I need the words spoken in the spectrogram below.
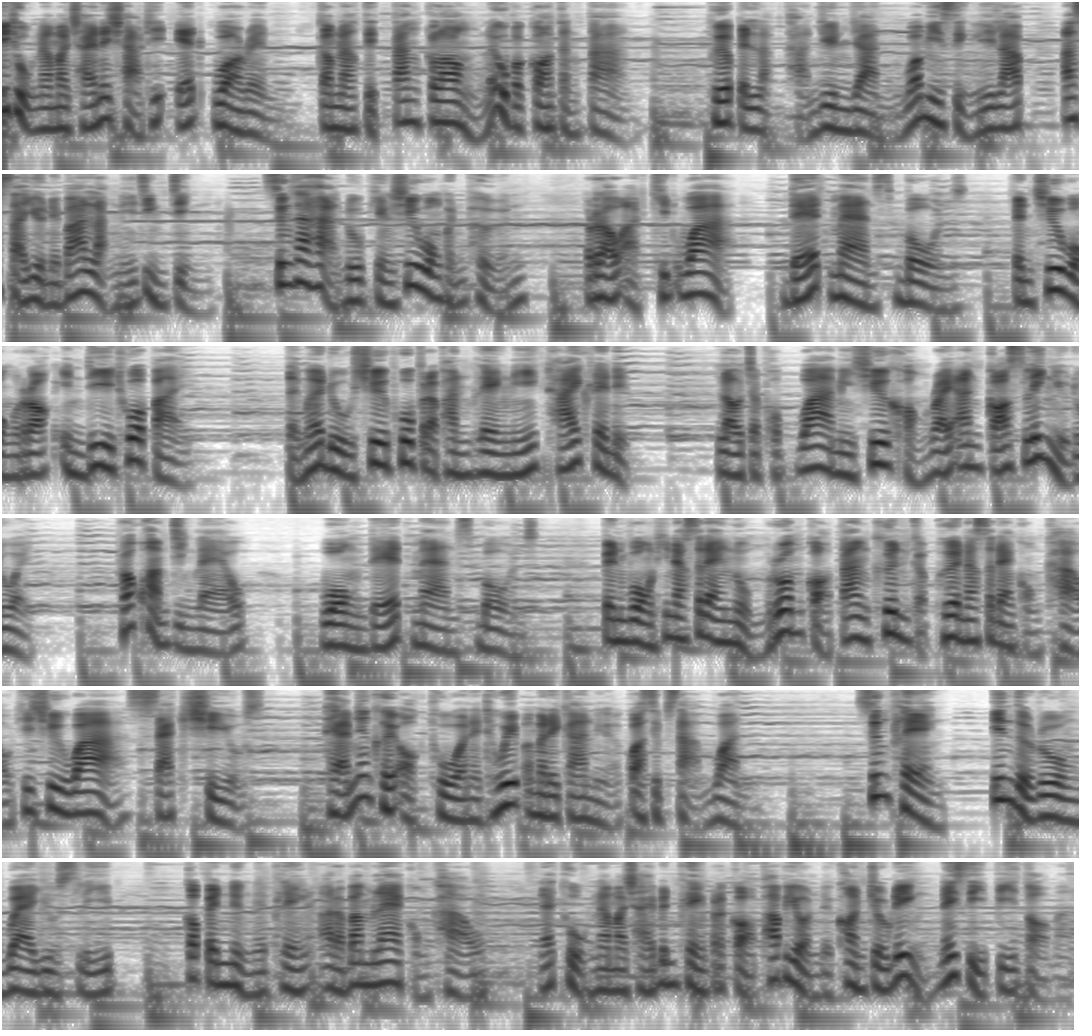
ที่ถูกนำมาใช้ในฉากที่เอ็ดวอร์เรนกำลังติดตั้งกล้องและอุปกรณ์ต่างๆ เพื่อเป็นหลักฐานยืนยันว่ามีสิ่งลี้ลับ อาศัยอยู่ในบ้านหลังนี้จริง ๆ ซึ่งถ้าหากดูเพียงชื่อวงเผินๆเราอาจคิดว่า Dead Man's Bones เป็นชื่อวงร็อกอินดี้ทั่วไป แต่เมื่อดูชื่อผู้ประพันธ์เพลงนี้ท้ายเครดิต เราจะพบว่ามีชื่อของไรอันกอสลิงอยู่ด้วย เพราะความจริงแล้ว วง Dead Man's Bones เป็นวงที่นักแสดงหนุ่มร่วมก่อตั้งขึ้นกับเพื่อนนักแสดงของเขาที่ชื่อว่า Zach Shields แถมยังเคยออกทัวร์ในทวีปอเมริกาเหนือกว่า 13 วัน ซึ่งเพลง In the Room Where You Sleep ก็เป็นหนึ่งในเพลงอัลบั้มแรกของเขา และถูกนำมาใช้เป็นเพลงประกอบภาพยนตร์ The Conjuring ใน 4 ปีต่อมา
